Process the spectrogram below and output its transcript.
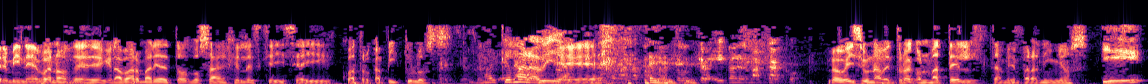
terminé, bueno, de grabar María de todos los Ángeles, que hice ahí cuatro capítulos. Ay, qué maravilla. Eh, Y con el macaco. Luego hice una aventura con Mattel, también para niños. Y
